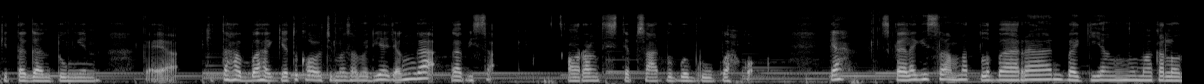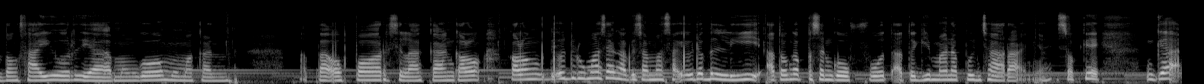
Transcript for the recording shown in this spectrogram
kita gantungin. Kayak kita bahagia tuh kalau cuma sama dia aja enggak nggak bisa. Orang setiap saat berubah-berubah kok ya sekali lagi selamat lebaran bagi yang mau makan lontong sayur. Ya monggo mau makan apa opor silakan. Kalau kalau di, rumah saya nggak bisa masak ya udah beli. Atau nggak pesen GoFood atau gimana pun caranya. It's okay. Nggak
